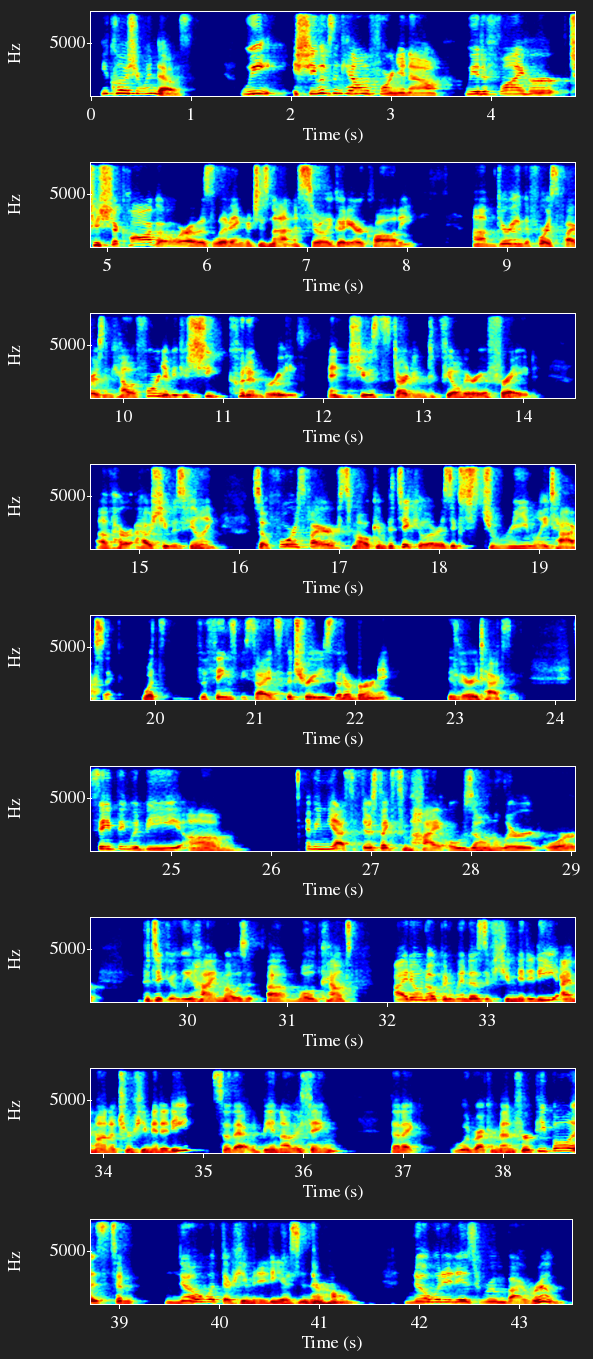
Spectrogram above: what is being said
you close your windows. We. She lives in California now. We had to fly her to Chicago, where I was living, which is not necessarily good air quality, um, during the forest fires in California because she couldn't breathe and she was starting to feel very afraid of her how she was feeling. So forest fire smoke in particular is extremely toxic. What's the things besides the trees that are burning is very toxic. Same thing would be, um, I mean, yes, if there's like some high ozone alert or particularly high uh, mold counts, I don't open windows of humidity. I monitor humidity. So that would be another thing that I would recommend for people is to know what their humidity is in their home know what it is room by room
